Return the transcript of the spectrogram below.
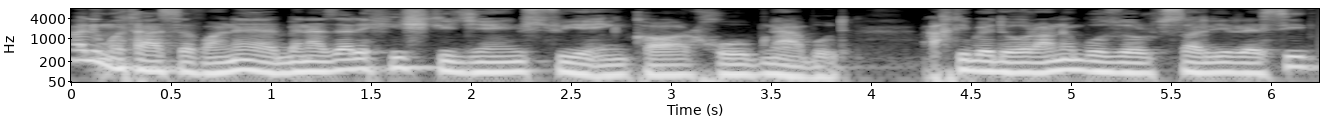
ولی متاسفانه به نظر هیچکی جیمز توی این کار خوب نبود. وقتی به دوران بزرگسالی رسید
